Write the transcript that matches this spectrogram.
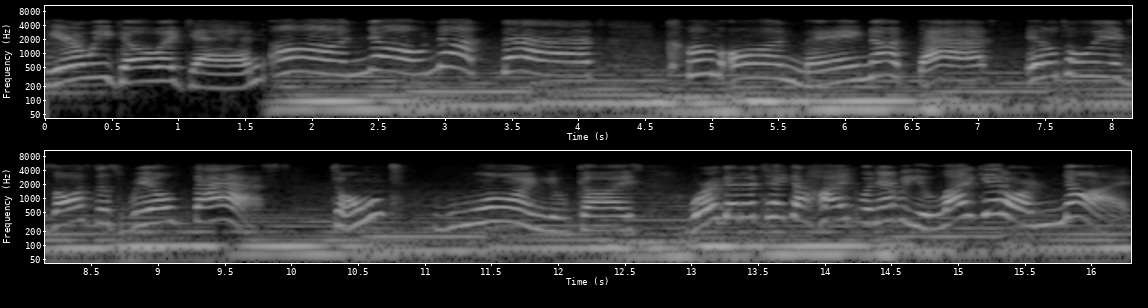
here we go again. Oh no, not that. Come on, May, not that. It'll totally exhaust us real fast. Don't warn you guys. We're gonna take a hike whenever you like it or not.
